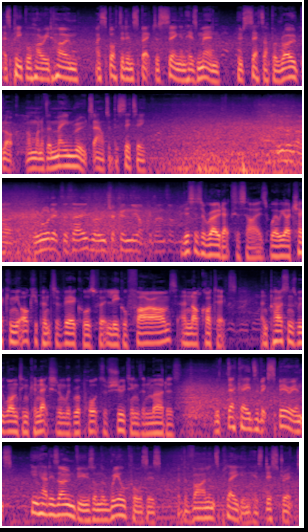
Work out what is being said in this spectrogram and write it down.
As people hurried home, I spotted Inspector Singh and his men who'd set up a roadblock on one of the main routes out of the city. This is a road exercise where we check in the occupants of This is a road exercise where we are checking the occupants of vehicles for illegal firearms and narcotics and persons we want in connection with reports of shootings and murders. With decades of experience, he had his own views on the real causes of the violence plaguing his district.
